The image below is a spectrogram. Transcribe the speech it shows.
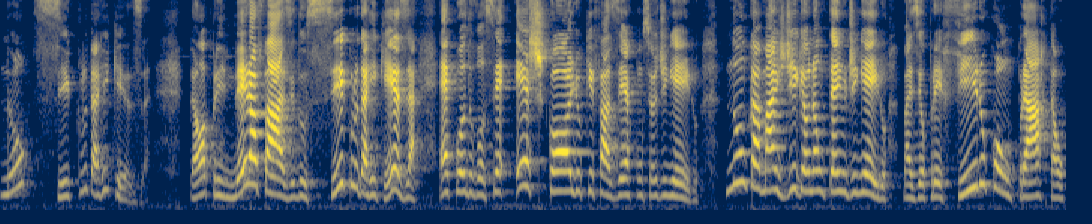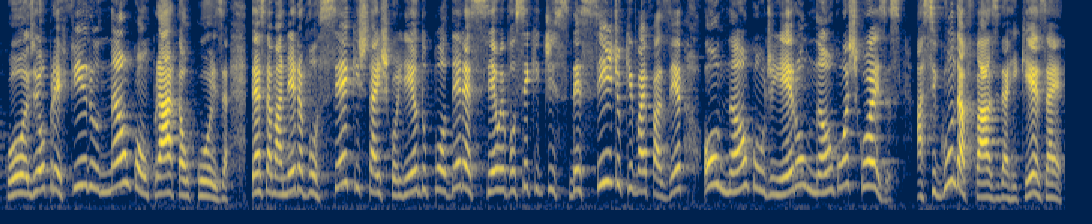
no ciclo da riqueza. Então, a primeira fase do ciclo da riqueza é quando você escolhe o que fazer com seu dinheiro. Nunca mais diga eu não tenho dinheiro, mas eu prefiro comprar tal coisa, eu prefiro não comprar tal coisa. Dessa maneira, você que está escolhendo, o poder é seu, é você que decide o que vai fazer ou não com o dinheiro ou não com as coisas. A segunda fase da riqueza é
